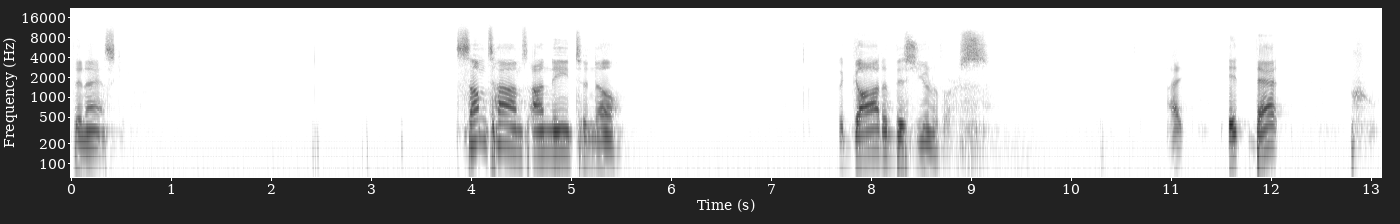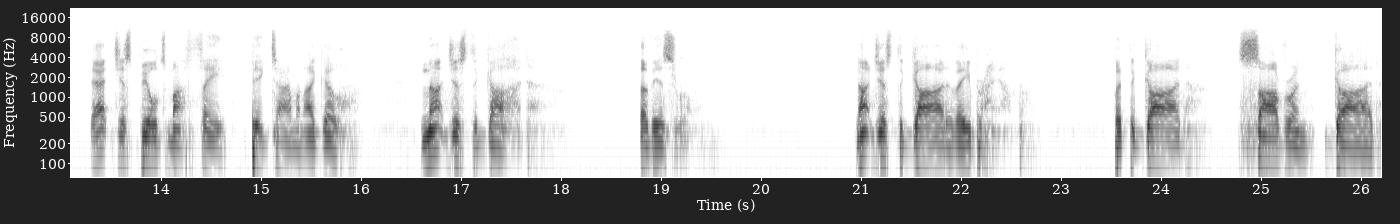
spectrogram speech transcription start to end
than asking. Sometimes I need to know the God of this universe. I, it, that, that just builds my faith big time when I go. Not just the God of Israel, not just the God of Abraham, but the God, sovereign God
